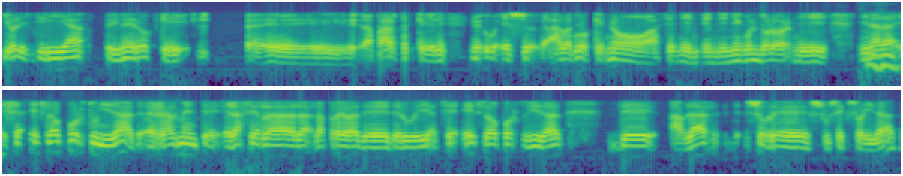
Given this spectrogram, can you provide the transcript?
Yo les diría primero que, eh, aparte que es algo que no hace ni, ni ningún dolor ni, ni nada, es, es la oportunidad, realmente el hacer la, la, la prueba de, del VIH es la oportunidad de hablar sobre su sexualidad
